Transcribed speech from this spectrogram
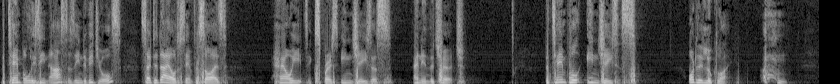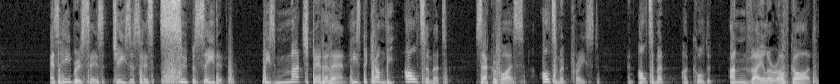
the temple is in us as individuals. So today I'll just emphasize how it's expressed in Jesus and in the church. The temple in Jesus. What did it look like? As Hebrews says, Jesus has superseded. He's much better than. He's become the ultimate sacrifice, ultimate priest, and ultimate, I called it, unveiler of God.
